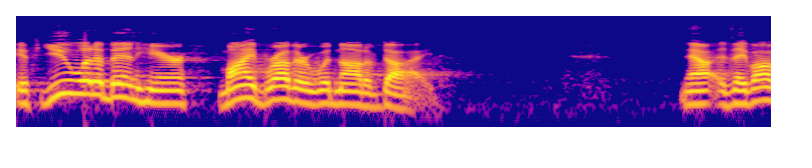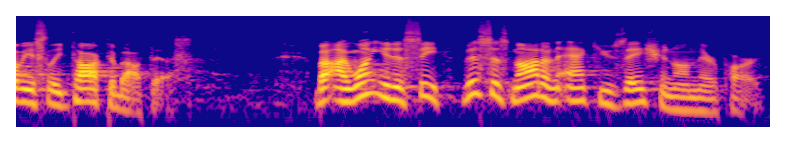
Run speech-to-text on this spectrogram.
if you would have been here, my brother would not have died. Now, they've obviously talked about this. But I want you to see this is not an accusation on their part.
